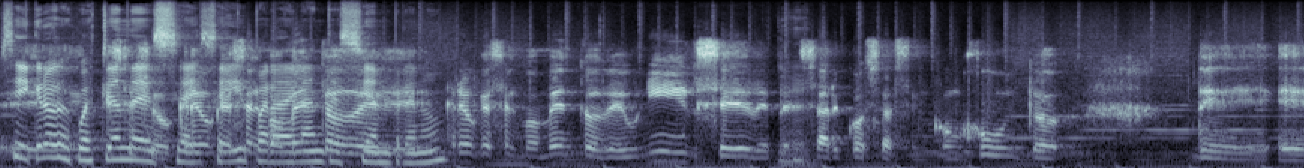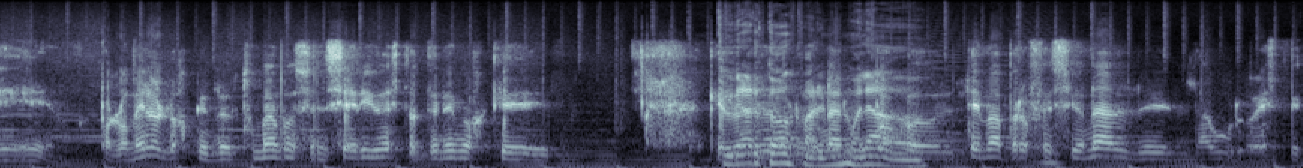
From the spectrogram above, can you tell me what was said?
Sí, creo que es cuestión qué sé de yo, se- seguir para adelante de- siempre, ¿no? Creo que es el momento de unirse, de pensar cosas en conjunto, de... eh, por lo menos los que lo tomamos en serio esto tenemos que... que Tirar ver- todos para el mismo un lado. poco El tema profesional del laburo este.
